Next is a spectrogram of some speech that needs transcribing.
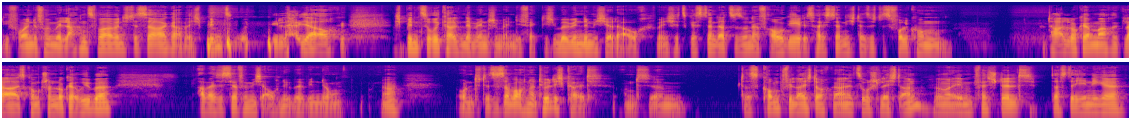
die Freunde von mir lachen zwar, wenn ich das sage, aber ich bin zurück, ja auch, ich bin zurückhaltender Mensch im Endeffekt. Ich überwinde mich ja da auch. Wenn ich jetzt gestern da zu so einer Frau gehe, das heißt ja nicht, dass ich das vollkommen total locker mache. Klar, es kommt schon locker rüber, aber es ist ja für mich auch eine Überwindung. Ne? Und das ist aber auch Natürlichkeit. Und ähm, das kommt vielleicht auch gar nicht so schlecht an, wenn man eben feststellt, dass derjenige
